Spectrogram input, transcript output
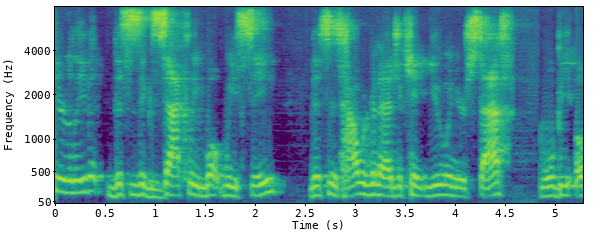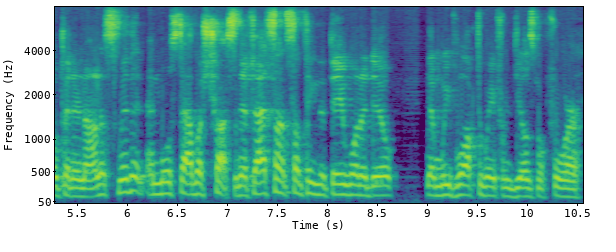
it or leave it. This is exactly what we see. This is how we're going to educate you and your staff. We'll be open and honest with it, and we'll establish trust. And if that's not something that they want to do, then we've walked away from deals before.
